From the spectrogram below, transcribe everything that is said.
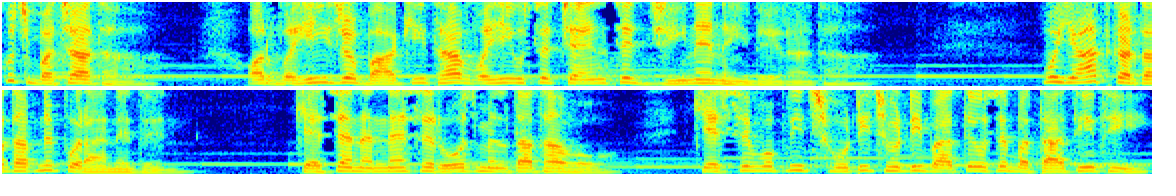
कुछ बचा था, और वही जो बाकी था, वही उसे चैन से जीने नहीं दे रहा था। वो याद करता था अपने पुराने दिन। कैसे अनन्या से रोज मिलता था वो, कैसे वो अपनी छोटी छोटी बातें उसे बताती थी।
